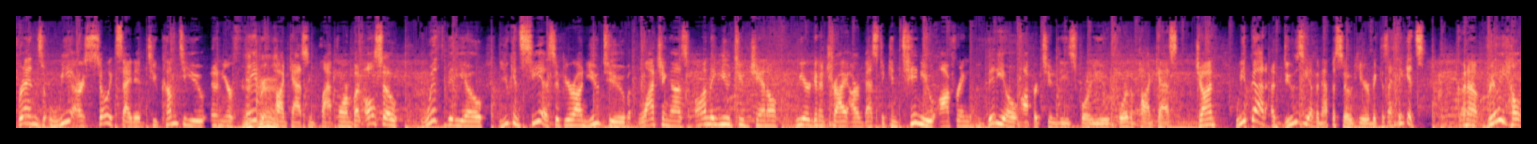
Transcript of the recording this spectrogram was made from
Friends, we are so excited to come to you on your favorite mm-hmm. podcasting platform, but also with video. You can see us if you're on YouTube, watching us on the YouTube channel. We are going to try our best to continue offering video opportunities for you for the podcast. John, we've got a doozy of an episode here because I think it's going to really help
